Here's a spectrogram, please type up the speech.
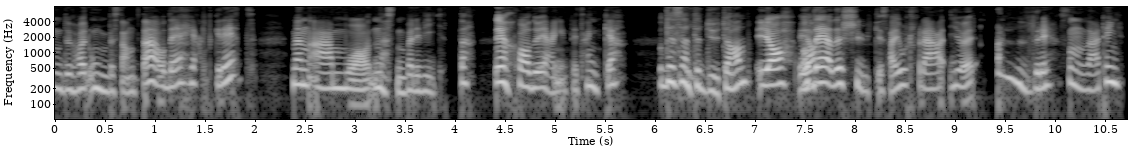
om du har ombestemt deg, og det er helt greit, men jeg må nesten bare vite Ja. hva du egentlig tenker. Og det sendte du til han? Ja, og Ja. det er det sjukeste jeg har gjort, for jeg gjør aldri sånne der ting.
